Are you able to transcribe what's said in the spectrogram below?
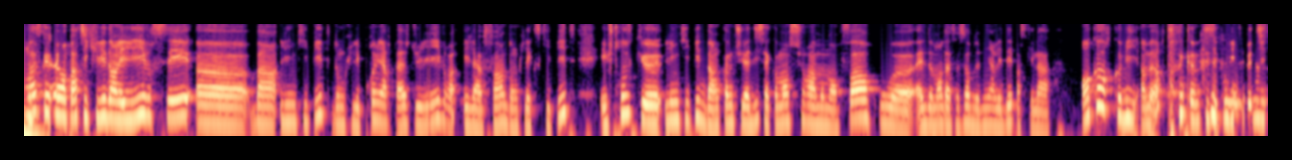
Moi, ce que j'aime en particulier dans les livres, c'est euh, ben, l'Inkipit, donc les premières pages du livre, et la fin, donc l'Exkipit. Et je trouve que l'Inkipit, ben, comme tu l'as dit, ça commence sur un moment fort où euh, elle demande à sa sœur de venir l'aider parce qu'elle a encore commis un meurtre, comme si c'était une petite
